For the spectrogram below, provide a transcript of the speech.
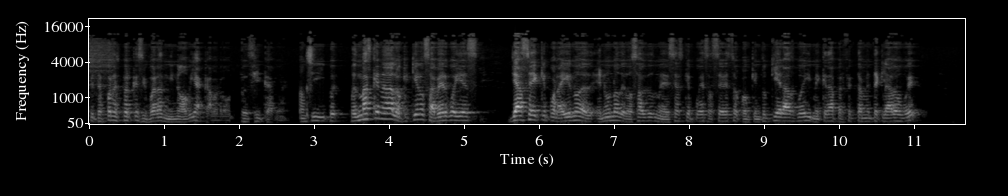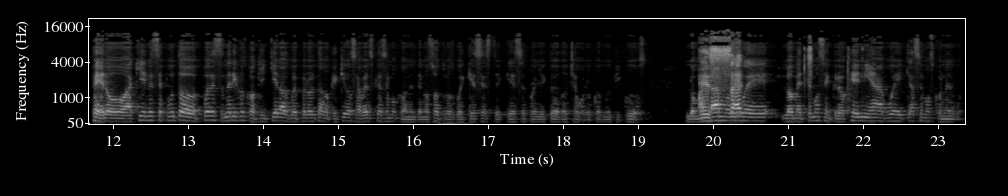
Que te pones peor que si fueras mi novia, cabrón. Pues sí, carnal. Sí, pues, pues más que nada lo que quiero saber, güey, es... Ya sé que por ahí uno de- en uno de los audios me decías que puedes hacer esto con quien tú quieras, güey, y me queda perfectamente claro, güey. Pero aquí en este punto puedes tener hijos con quien quieras, güey, pero ahorita lo que quiero saber es qué hacemos con el de nosotros, güey, que es este, que es el proyecto de dos chavorrucos muy picudos. Lo matamos, güey, lo metemos en criogenia, güey, ¿qué hacemos con él, güey?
